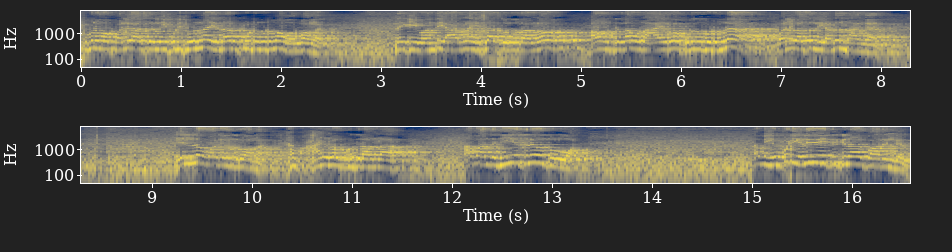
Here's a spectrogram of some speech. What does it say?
இப்போ நம்ம பள்ளிவாசலில் இப்படி சொன்னால் எல்லாரும் கூட்டம் கூட்டமாக வருவாங்க. இன்னைக்கு வந்து யாரெல்லாம் இஷா தொழுகிறாங்களோ அவங்களுக்கு எல்லாம் ஒரு ஆயிரம் ரூபாய் கொடுக்கப்பட்டோம்னா பள்ளிவாசல் இடம் தாங்க எல்லாம் ஓடி வந்துருவாங்க. ஆயிரம் ரூபாய் கொடுக்குறாங்களா? அப்போ அந்த நீயத்திலையும் தொழுவான். அப்போ எப்படி எழுதி வைத்திருக்கிறார் பாருங்கள்.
